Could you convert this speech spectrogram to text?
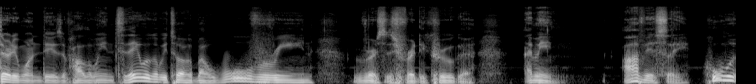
31 Days of Halloween. Today we're going to be talking about Wolverine versus Freddy Krueger. I mean, obviously, who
